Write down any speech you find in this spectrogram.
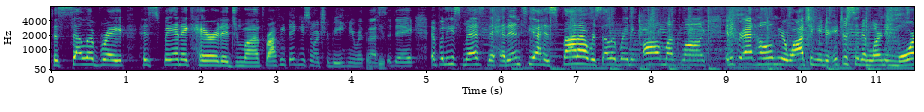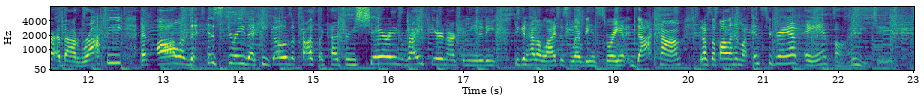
to celebrate Hispanic Heritage Month. Rafi, thank you so much for being here with thank us you. today. And Feliz Mes de Herencia Hispana. We're celebrating all month long. And if you're at home, you're watching, and you're interested in learning more about Rafi and all of the history that he goes across the country sharing right here in our community, you can head online to celebrityhistorian.com. You can also follow him on Instagram and on YouTube.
